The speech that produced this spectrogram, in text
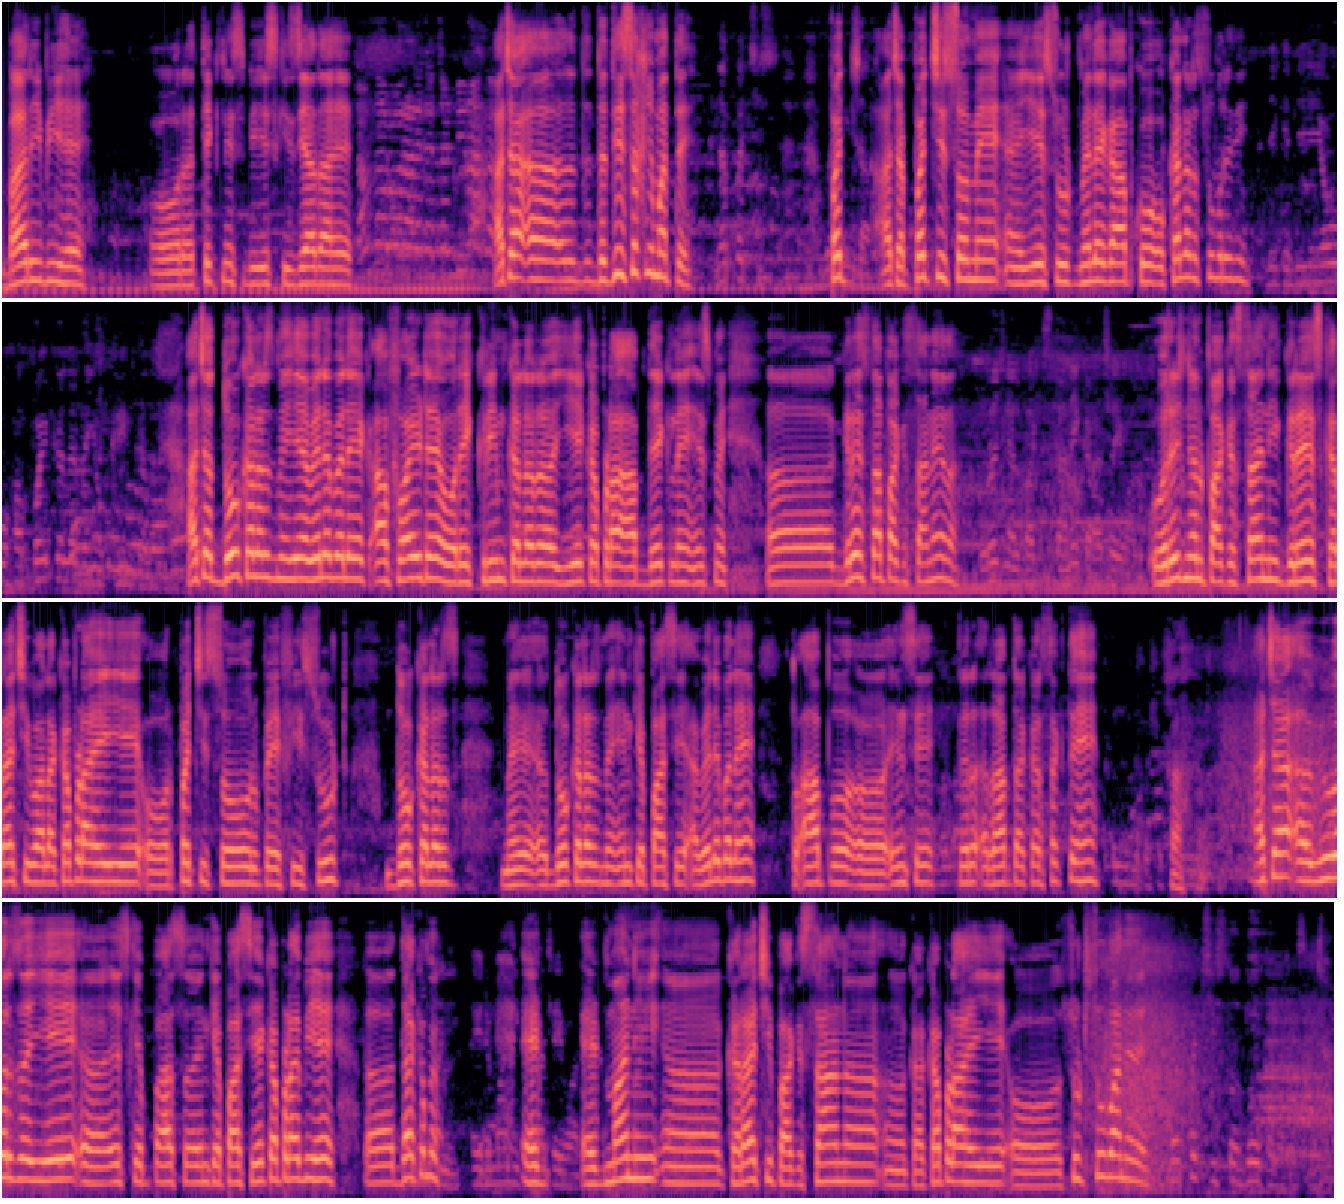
भारी भी है और थिकनेस भी इसकी ज़्यादा है। अच्छा ददी से कीमत है। पच अच्छा पच्चीस सौ में ये सूट मिलेगा आपको। कलर यो क्रीम कलर अच्छा दो कलर्स में ये अवेलेबल है, एक ऑफ़ वाइट है और एक क्रीम कलर। ये कपड़ा आप देख लें इसमें। ग्रेस था पाकिस्तानी है ना ओरिजिनल पाकिस्तानी कराची वाला ओरिजिनल पाकिस्तानी ग्रेस कराची वाला कपड़ा है ये और पच्चीस सौ रुपये फ़ी सूट, दो कलर्स में, दो कलर्स में इनके पास ये अवेलेबल हैं तो आप इनसे फिर रबता कर सकते हैं। हाँ। अच्छा व्यूअर्स ये इसके पास, इनके पास ये कपड़ा भी है। दाकम एडमानी एड कराची पाकिस्तान का कपड़ा है ये और सूट सुबह ने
